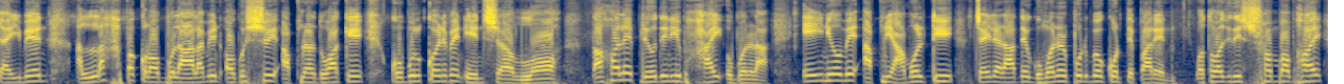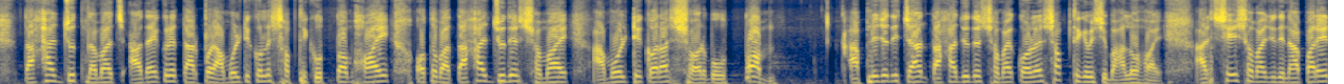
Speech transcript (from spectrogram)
চাইবেন, আল্লাহ পাক রব্বুল আলমিন অবশ্যই আপনার দোয়াকে কবুল করবেন ইনশাআল্লাহ। তাহলে প্রিয়দিনী ভাই ও বোনেরা, এই নিয়মে আপনি আমলটি চাইলে রাতে ঘুমানোর পূর্বেও করতে পারেন। অথবা যদি সম্ভব হয়, তাহাজ্জুদ নামাজ আদায় করে তারপর আমলটি করলে সব থেকে উত্তম হয়, অথবা তাহাজ্জুদের সময় আমলটি করা সর্বোত্তম। আপনি যদি চান তাহাজুদের সময় করলে সব থেকে বেশি ভালো হয়। আর সেই সময় যদি না পারেন,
